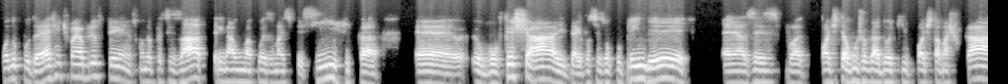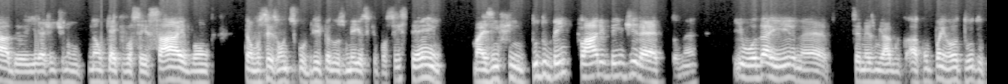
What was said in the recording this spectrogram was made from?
quando puder, a gente vai abrir os treinos. Quando eu precisar treinar alguma coisa mais específica, é, eu vou fechar e daí vocês vão compreender. É, às vezes pode ter algum jogador que pode estar machucado e a gente não, não quer que vocês saibam. Então vocês vão descobrir pelos meios que vocês têm. Mas enfim, tudo bem claro e bem direto, né? E o Odair, né? Você mesmo Iago, acompanhou tudo,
